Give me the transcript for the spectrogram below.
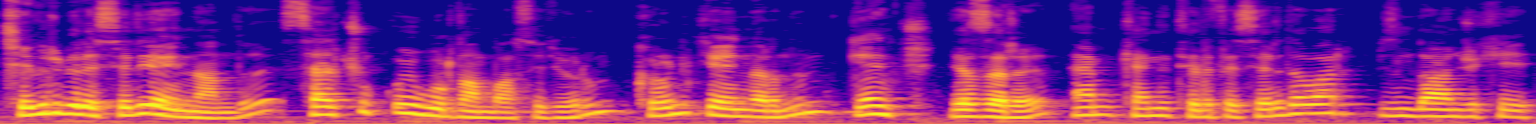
çeviri bir eseri yayınlandı. Selçuk Uygur'dan bahsediyorum. Kronik yayınlarının genç yazarı hem kendi telif eseri de var. Bizim daha önceki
